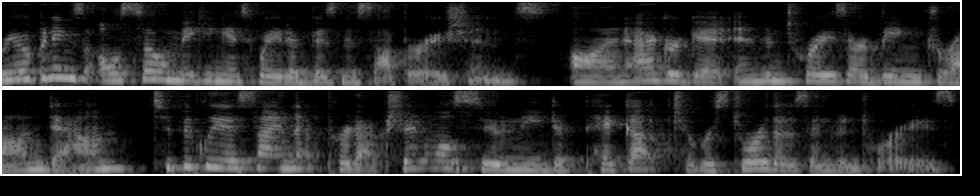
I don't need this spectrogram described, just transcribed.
Reopening is also making its way to business operations. On aggregate, inventories are being drawn down, typically a sign that production will soon need to pick up to restore those inventories.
